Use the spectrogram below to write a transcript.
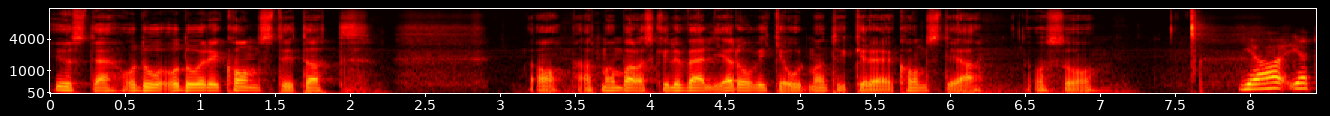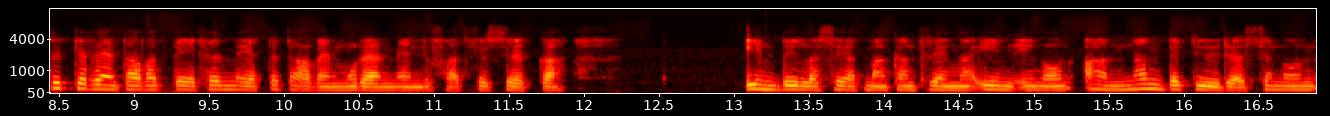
Just det, och då, och då är det konstigt att, ja, att man bara skulle välja då vilka ord man tycker är konstiga och så. Ja, jag tycker rent av att det är förmätet av en modern människa att försöka inbilla sig att man kan tränga in i någon annan betydelse, någon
